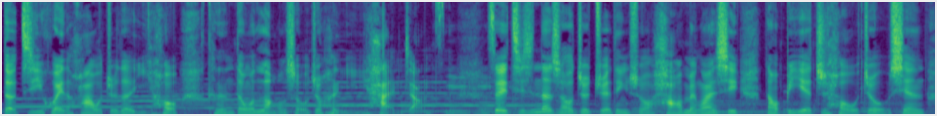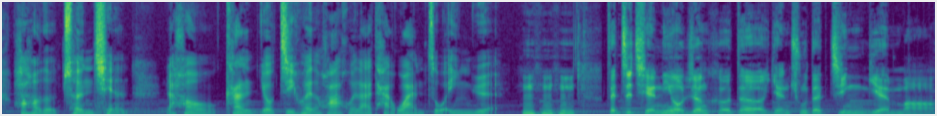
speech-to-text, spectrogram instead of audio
的机会的话，我觉得以后可能等我老的时候就很遗憾这样子。所以其实那时候就决定说，好，没关系。那我毕业之后，我就先好好的存钱，然后看有机会的话回来台湾做音乐。哼哼哼，在之前你有任何的演出的经验吗？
